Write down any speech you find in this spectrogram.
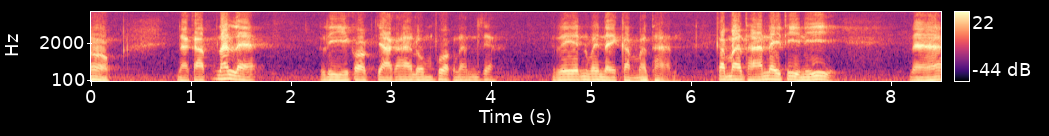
นอกนะครับ นั่นแหละหลีกออกจากอารมณ์พวกนั้นเสียเรนไว้ในกรรมฐาน กรรมฐานในที่นี้นะฮะ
